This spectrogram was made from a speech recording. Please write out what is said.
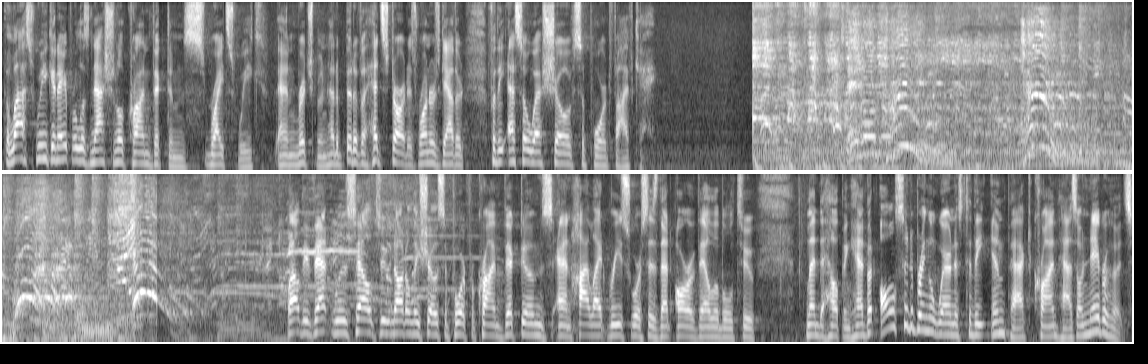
The last week in April is National Crime Victims' Rights Week, and Richmond had a bit of a head start as runners gathered for the SOS Show of Support 5K. While the event was held to not only show support for crime victims and highlight resources that are available to lend a helping hand, but also to bring awareness to the impact crime has on neighborhoods.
